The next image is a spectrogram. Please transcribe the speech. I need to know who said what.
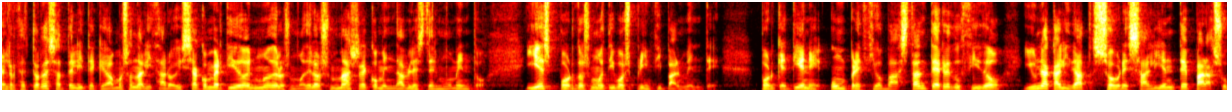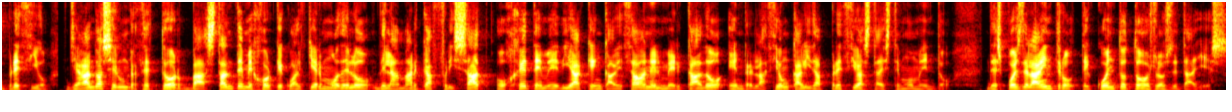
Speaker 1: El receptor de satélite que vamos a analizar hoy se ha convertido en uno de los modelos más recomendables del momento, y es por dos motivos principalmente, porque tiene un precio bastante reducido y una calidad sobresaliente para su precio, llegando a ser un receptor bastante mejor que cualquier modelo de la marca FreeSat o GT Media que encabezaban el mercado en relación calidad-precio hasta este momento. Después de la intro te cuento todos los detalles.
